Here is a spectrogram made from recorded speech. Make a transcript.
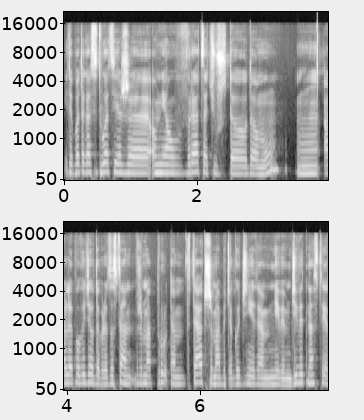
I to była taka sytuacja, że on miał wracać już do domu, mm, ale powiedział, dobra, zostanę, że ma tam w teatrze ma być o godzinie tam, nie wiem, 19,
